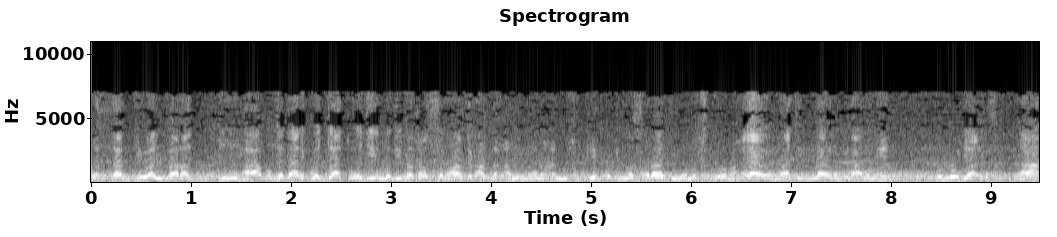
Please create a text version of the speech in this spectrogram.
والثلج والبرد. آه وكذلك وجهت وجهي الذي فطر السماوات والأرض حنيفا مع المشركين قل ان صلاتي ونسكي ومحياي ومماتي لله رب العالمين كله جائز. ها آه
